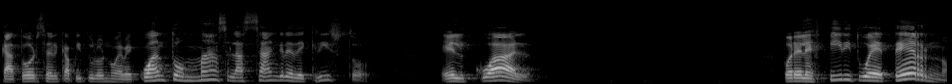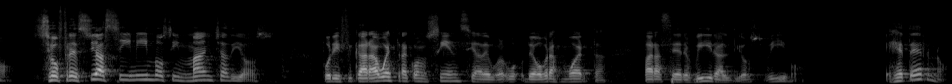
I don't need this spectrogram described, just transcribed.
14 del capítulo 9. Cuanto más la sangre de Cristo, el cual por el Espíritu eterno se ofreció a sí mismo sin mancha a Dios, purificará vuestra conciencia de, de obras muertas para servir al Dios vivo. Es eterno.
